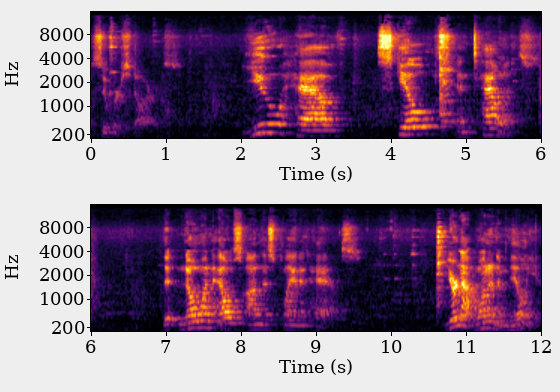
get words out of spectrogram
superstars. You have skills and talents that no one else on this planet has. You're not one in a million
